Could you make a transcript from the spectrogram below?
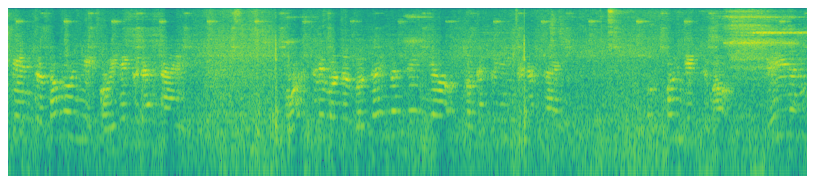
とともにおいでください。お忘れ物ございませんようご確認ください。本日も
